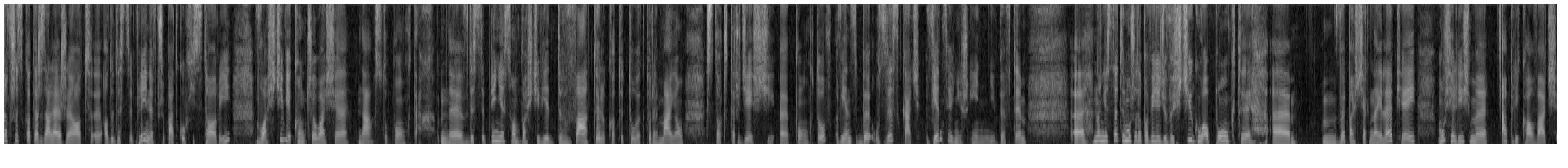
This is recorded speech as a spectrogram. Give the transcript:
to wszystko też zależy od, od dyscypliny. W przypadku historii właściwie kończyła się na 100 punktach. W dyscyplinie są właściwie dwa tylko tytuły, które mają 140 e, punktów, więc by uzyskać więcej niż inni, by w tym, e, no niestety muszę to powiedzieć, wyścigu o punkty e, wypaść jak najlepiej, musieliśmy aplikować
